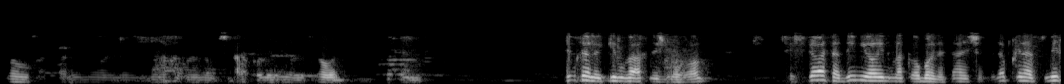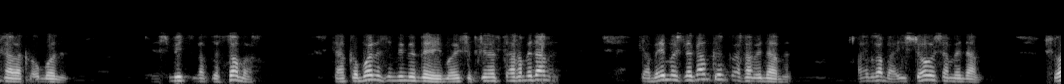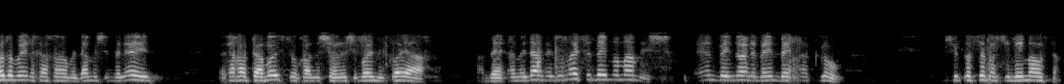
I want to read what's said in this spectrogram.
ברוך שמחה אלוקים ואך נשברו, ששבירת הדמיון עם הקורבונס, אין שם, זה מבחינת סמיכה על הקורבונס. יש מצווה זה סומך, כי הקורבונס מביא בבהמה, יש מבחינת ככה המדמה. כי הבהמה שלה גם כן ככה המדמה. אדרבה, היא שורש המדמה. שעוד אומר לך אחר המדמה שבליל, וככה תעבוד אצלך שבו אין מכויח. זה מועצת בהמה ממש, אין בינו לבין בהמה כלום. פשוט עושה מה שבהמה עושה.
